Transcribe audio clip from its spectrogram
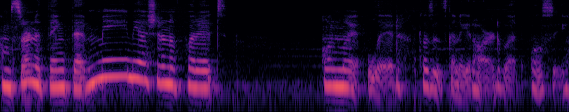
I'm starting to think that maybe I shouldn't have put it on my lid because it's going to get hard, but we'll see.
